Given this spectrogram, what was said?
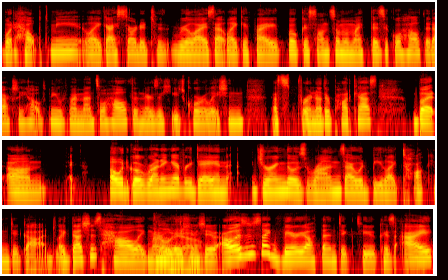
what helped me. Like I started to realize that like if I focus on some of my physical health, it actually helps me with my mental health. And there's a huge correlation. That's for another podcast. But um, I would go running every day and during those runs I would be like talking to God. Like that's just how like my oh, relationship. Yeah. I was just like very authentic too cuz I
